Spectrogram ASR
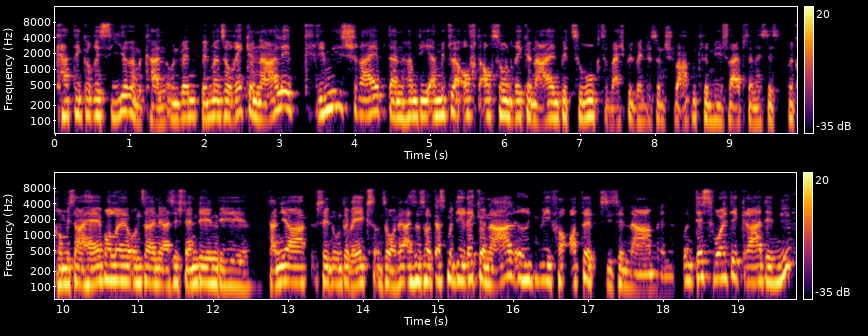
kategorisieren kann. Und wenn, wenn man so regionale Krimis schreibt, dann haben die Ermittler oft auch so einen regionalen Bezug. Zum Beispiel, wenn du so einen Schwabenkrimi schreibst, dann ist es der Kommissar Häberle und seine Assistentin, die Tanja sind unterwegs und so. Ne? Also so, dass man die regional irgendwie verortet, diese Namen. Und das wollte ich gerade nicht,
